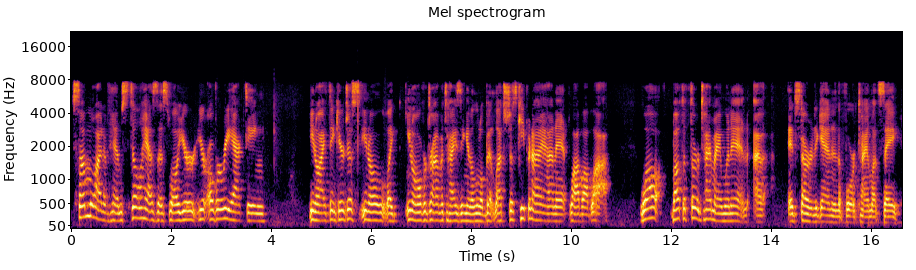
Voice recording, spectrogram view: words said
somewhat of him still has this. Well, you're you're overreacting. You know, I think you're just you know like you know over dramatizing it a little bit. Let's just keep an eye on it. Blah blah blah. Well, about the third time I went in, I, it started again in the fourth time, let's say,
